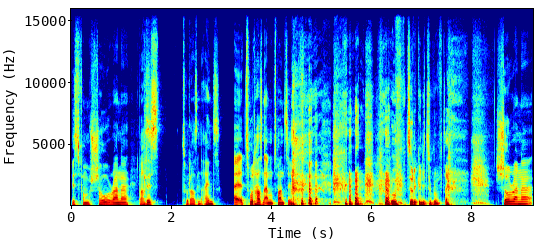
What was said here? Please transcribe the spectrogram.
ist vom Showrunner Was? Chris 2001? Äh, 2021. Uff, zurück in die Zukunft. Showrunner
